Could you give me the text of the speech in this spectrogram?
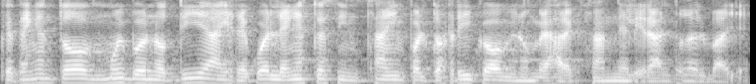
Que tengan todos muy buenos días y recuerden, esto es In Time Puerto Rico. Mi nombre es Alexander Hiraldo del Valle.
